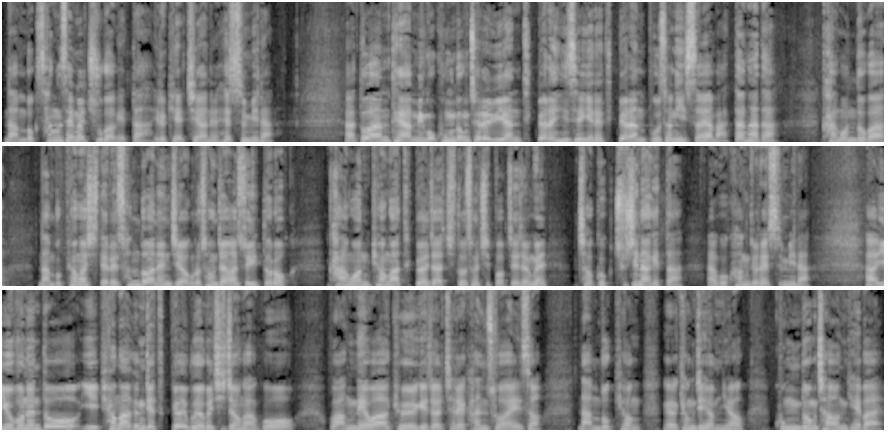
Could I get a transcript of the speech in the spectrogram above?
남북 상생을 추구하겠다 이렇게 제안을 했습니다. 아, 또한 대한민국 공동체를 위한 특별한 희생에는 특별한 보상이 있어야 마땅하다. 강원도가 남북 평화 시대를 선도하는 지역으로 성장할 수 있도록 강원 평화 특별자치도 설치법 제정을 적극 추진하겠다라고 강조를 했습니다. 아, 이 후보는 또 이 평화경제 특별구역을 지정하고 왕래와 교육의 절차를 간소화해서 남북 형, 어, 경제협력, 공동자원 개발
